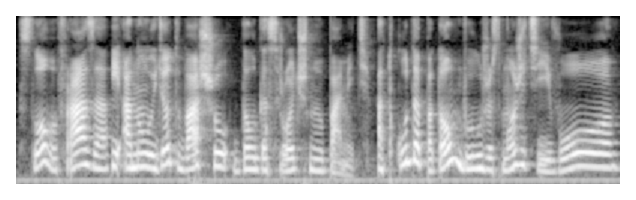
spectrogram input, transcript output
слово, фраза, и оно уйдет в вашу долгосрочную память, откуда потом вы уже сможете его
